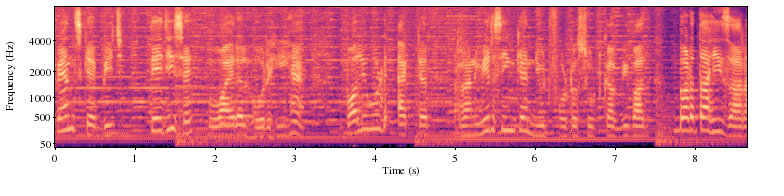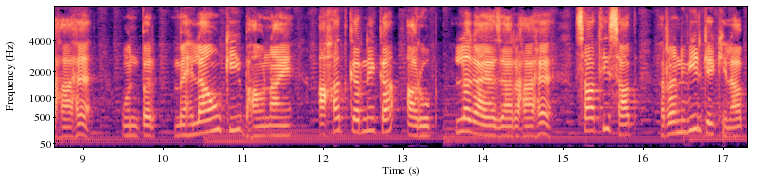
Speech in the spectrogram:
फैंस के बीच तेज़ी से वायरल हो रही हैं। बॉलीवुड एक्टर रणवीर सिंह के न्यूड फोटोशूट का विवाद बढ़ता ही जा रहा है। उन पर महिलाओं की भावनाएँ आहत करने का आरोप लगाया जा रहा है। साथ ही साथ रणवीर के खिलाफ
